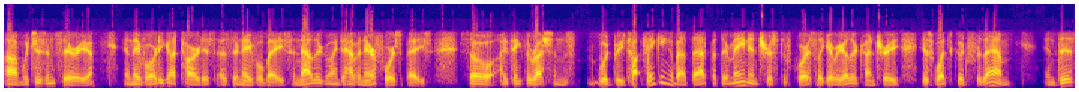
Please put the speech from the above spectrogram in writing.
um, which is in Syria, and they've already got Tartus as their naval base, and now they're going to have an air force base. So I think the Russians would be ta- thinking about that, but their main interest, of course, like every other country, is what's good for them. And this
